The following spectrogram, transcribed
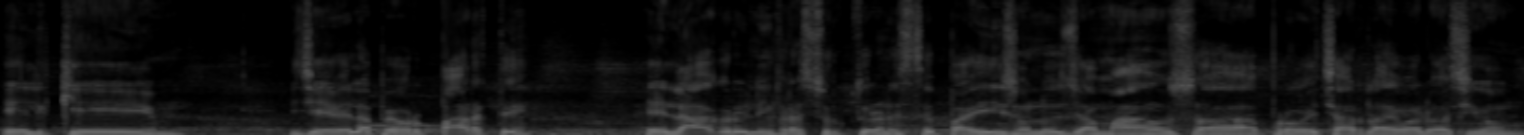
el que lleve la peor parte. El agro y la infraestructura en este país son los llamados a aprovechar la devaluación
